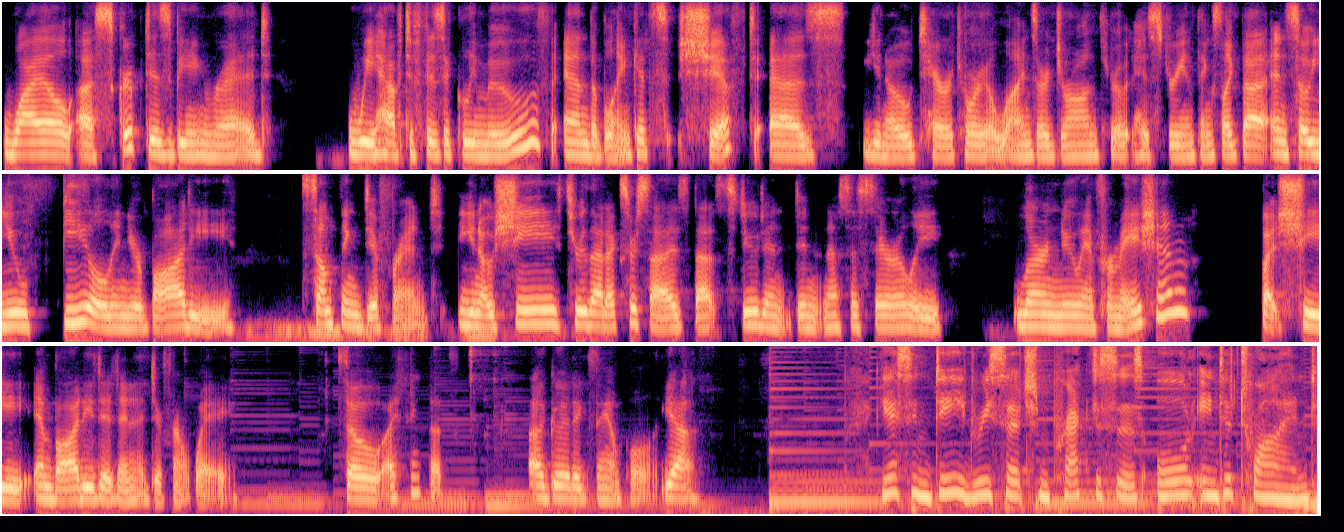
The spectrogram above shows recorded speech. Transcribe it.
while a script is being read, we have to physically move and the blankets shift as you know territorial lines are drawn throughout history and things like that and so you feel in your body something different. You know she through that exercise that student didn't necessarily learn new information but she embodied it in a different way. So i think that's a good example. Yeah. Yes indeed. Research and practices all intertwined.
